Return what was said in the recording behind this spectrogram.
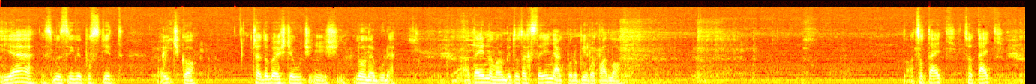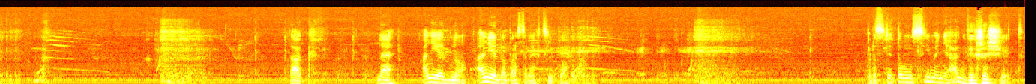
Je, jsme si vypustit vajíčko. Třeba to bude ještě účinnější. No nebude. A tady jedno, ono by to tak stejně nějak podobně dopadlo. No a co teď? Co teď? Tak. Ne. Ani jedno. Ani jedno prostě nechcíplo. Prostě to musíme nějak vyřešit.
